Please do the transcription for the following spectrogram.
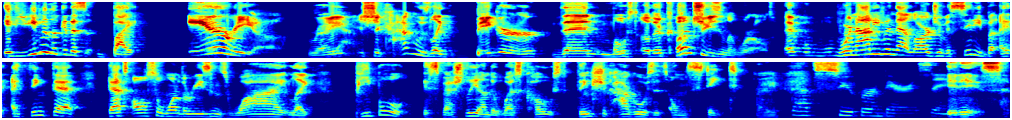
If you even look at this by area, right? Yeah. Chicago's like bigger than most other countries in the world. We're not even that large of a city, but I, I think that that's also one of the reasons why, like, people, especially on the West Coast, think Chicago is its own state, right? That's super embarrassing. It is.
